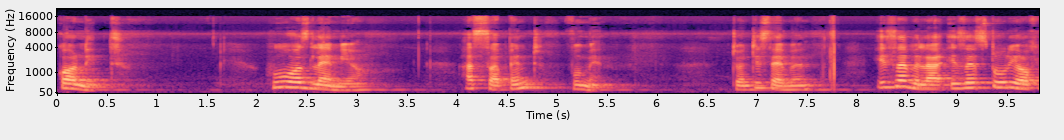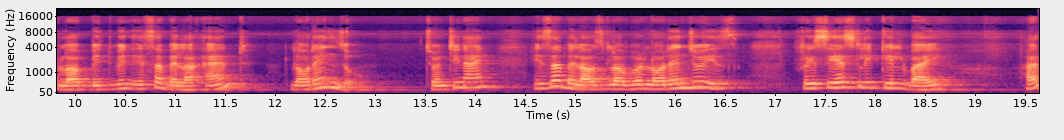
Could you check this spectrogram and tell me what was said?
Corinth. Who was Lamia? A serpent woman. 27. Isabella is a story of love between Isabella and Lorenzo. 29. Isabella's lover Lorenzo is preciously killed by her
